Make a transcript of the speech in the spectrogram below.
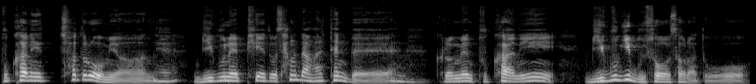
북한이 쳐들어오면 예. 미군의 피해도 상당할 텐데 음. 그러면 북한이 미국이 무서워서라도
